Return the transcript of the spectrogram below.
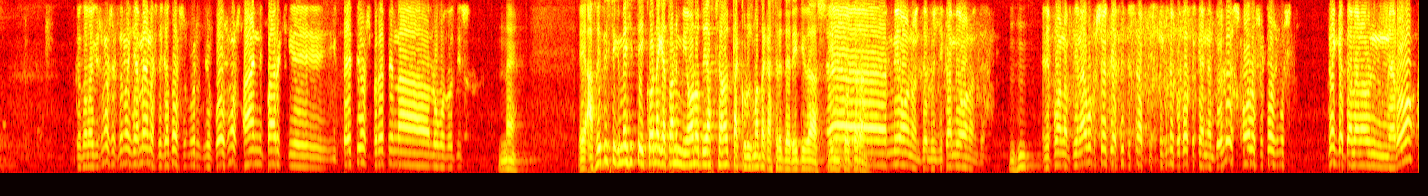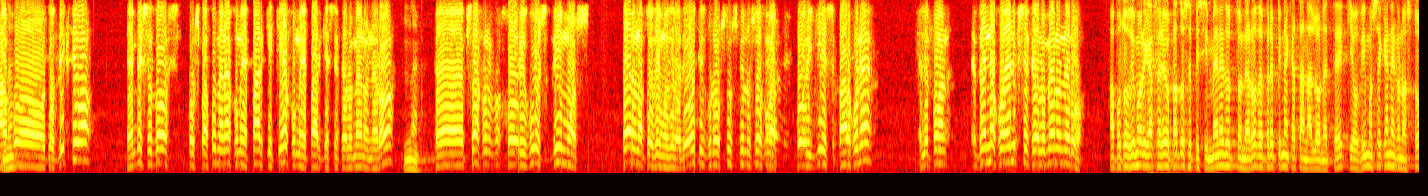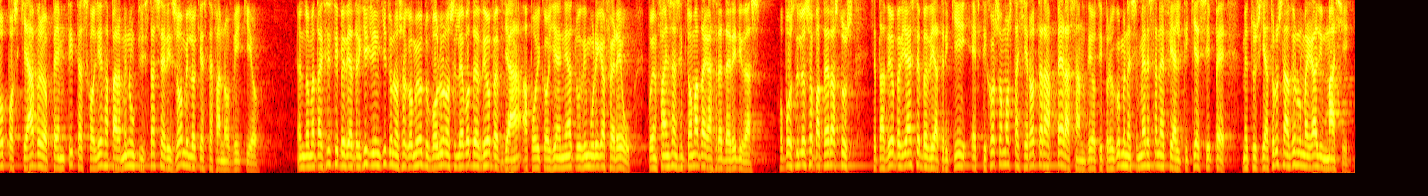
Ο καταλογισμός ευθυνών για μένα στην κατάσταση που βρίσκεται ο κόσμος, αν υπάρχει υπέτειος πρέπει να λογοδοτήσει. Ναι. Ε, αυτή τη στιγμή έχετε εικόνα για το αν μειώνονται ή αυξάνονται τα κρούσματα γαστρεντερίτιδας γενικότερα; Ε, μειώνονται, λογικά μειώνονται. Mm-hmm. Λοιπόν, από την άποψη ότι αυτή τη, αυτή τη στιγμή που δόθηκαν εντολές, όλος ο κόσμος δεν καταλαβαίνει νερό ναι. από το δίκτυο. Εμείς εδώ προσπαθούμε να έχουμε επάρκεια και έχουμε επάρκεια σε θελωμένο νερό. Ναι. Ε, ψάχνουμε χορηγούς, δήμος, πέραν από το δήμο δηλαδή, ό,τι γνωστούς φίλους έχουμε χορηγίες υπάρχουν. Λοιπόν, δεν έχω έλλειψη θελωμένου νερού. Από το Δήμο Ριγαφερέου πάντως επισημαίνεται ότι το νερό δεν πρέπει να καταναλώνεται και ο Δήμος έκανε γνωστό πως και αύριο Πέμπτη τα σχολεία θα παραμείνουν κλειστά σε Ριζόμιλο και Στεφανοβίκιο. Εν τω μεταξύ, στην παιδιατρική κλινική του νοσοκομείου του Βολού νοσηλεύονται δύο παιδιά από οικογένεια του Δήμου Ρίγα Φεραίου που εμφάνισαν συμπτώματα γαστρεντερίτιδας. Όπως δήλωσε ο πατέρας τους, και τα δύο παιδιά είναι στην παιδιατρική, ευτυχώς όμως τα χειρότερα πέρασαν, διότι οι προηγούμενες ημέρες ήταν εφιαλτικές, είπε, με τους γιατρούς να δίνουν μεγάλη μάχη.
